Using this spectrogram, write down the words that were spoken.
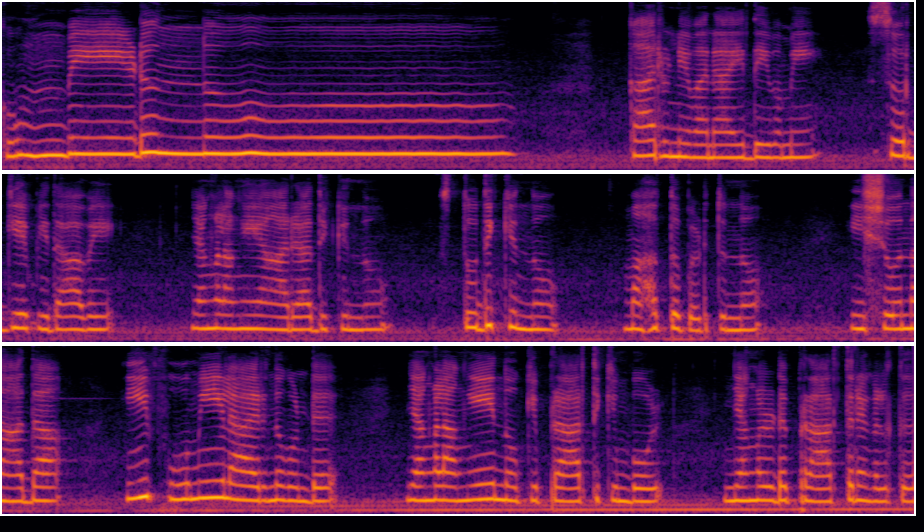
കുമ്പിടുന്നു കാരുണ്യവാനായ ദൈവമേ സ്വർഗീയ പിതാവേ ഞങ്ങൾ ആരാധിക്കുന്നു സ്തുതിക്കുന്നു മഹത്വപ്പെടുത്തുന്നു. ഈശോനാഥ ഈ ഭൂമിയിലായിരുന്നു കൊണ്ട് ഞങ്ങൾ അങ്ങയെ നോക്കി പ്രാർത്ഥിക്കുമ്പോൾ ഞങ്ങളുടെ പ്രാർത്ഥനകൾക്ക്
